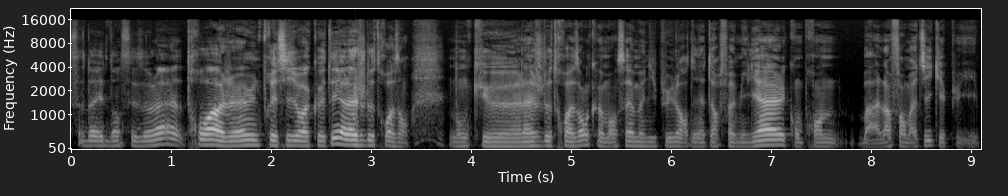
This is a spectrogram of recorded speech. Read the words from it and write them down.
Ça doit être dans ces eaux-là. 3, j'ai même une précision à côté, à l'âge de 3 ans. Donc euh, à l'âge de 3 ans, commencer à manipuler l'ordinateur familial, comprendre bah, l'informatique et puis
